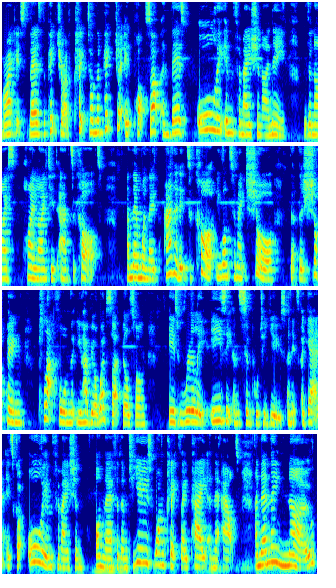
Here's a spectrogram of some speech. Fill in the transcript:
right? It's there's the picture. I've clicked on the picture, it pops up, and there's all the information I need with a nice highlighted add to cart. And then when they've added it to cart, you want to make sure that the shopping platform that you have your website built on is really easy and simple to use. And it's again, it's got all the information on there for them to use. One click, they pay and they're out. And then they know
